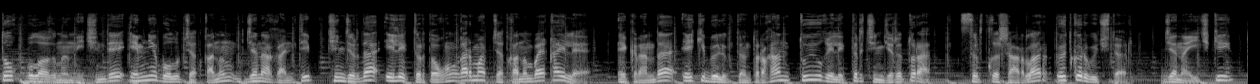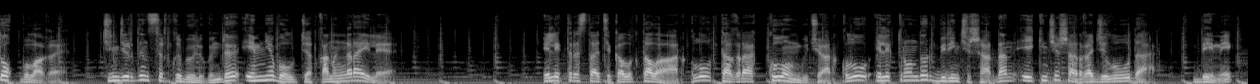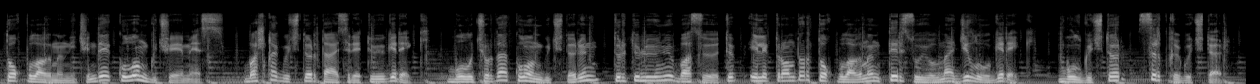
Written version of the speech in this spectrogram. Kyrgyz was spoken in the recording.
ток булагынын ичинде эмне болуп жатканын жана кантип чынжырда электр тогун кармап жатканын байкайлы. Экранда эки бөлүктөн турган туюк электр чынжыры турат. Сырткы шарлар өткөргүчтөр жана ички ток булагы. Чынжырдын сырткы бөлүгүндө эмне болуп жатканын карайлы. Электростатикалык талаа аркылуу тагыраак кулон күчү аркылуу электрондор биринчи шардан экинчи шарга жылууда демек ток булагынын ичинде кулон күчү эмес. Башка күчтөр таасир этүү керек. Бул учурда кулон күчтөрүн түртүлүүнү басып өтүп электрондор ток булагынын терс уюлуна жылуу керек. Бул күчтөр сырткы күчтөр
